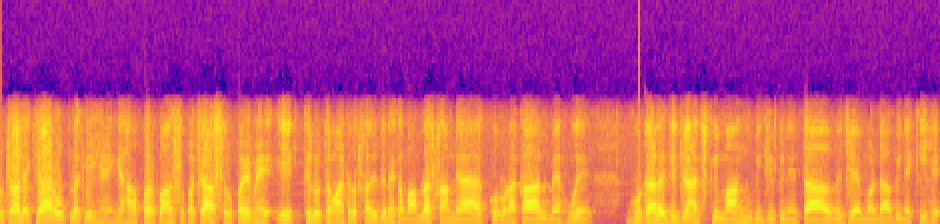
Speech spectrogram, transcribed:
घोटाले के आरोप लगे हैं। यहाँ पर पाँच रुपए में एक किलो टमाटर खरीदने का मामला सामने आया। कोरोना काल में हुए घोटाले की जाँच की मांग बीजेपी नेता विजय मंडावी ने की है।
